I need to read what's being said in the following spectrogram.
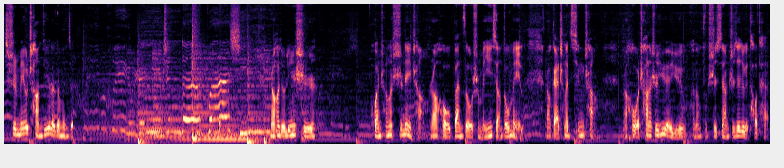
就是没有场地了，根本就。然后就临时换成了室内场，然后伴奏什么音响都没了，然后改成了清唱，然后我唱的是粤语，可能不吃香，直接就给淘汰了。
